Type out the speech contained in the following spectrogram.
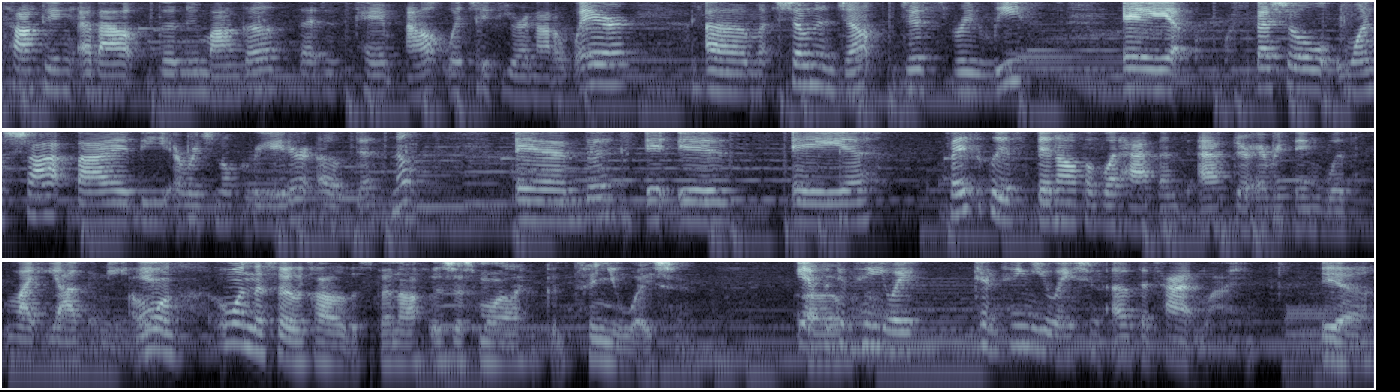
talking about the new manga that just came out, which, if you are not aware, um, Shonen Jump just released a special one shot by the original creator of Death Note. And it is a basically a spin-off of what happens after everything with Light Yagami. I I won't necessarily call it a spin-off. It's just more like a continuation. Yeah, it's a continua- continuation of the timeline. Yeah.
